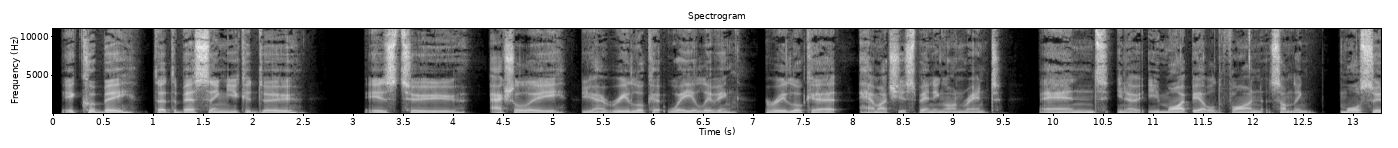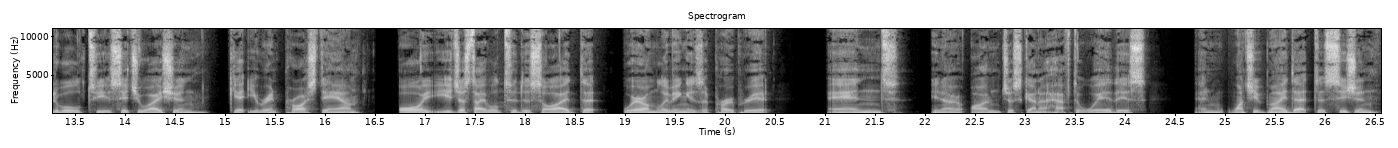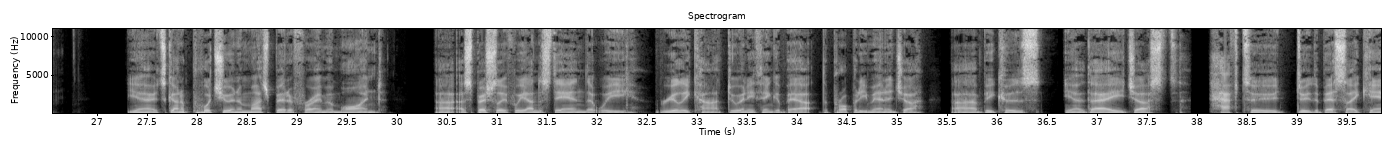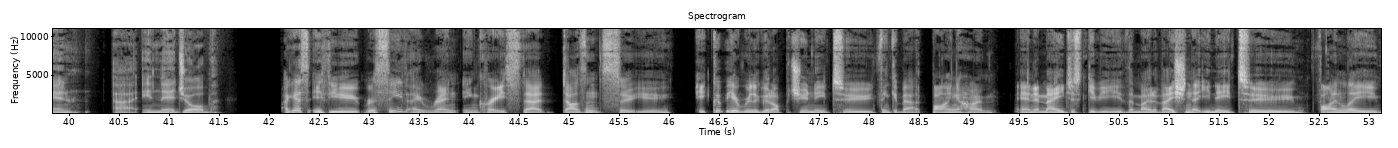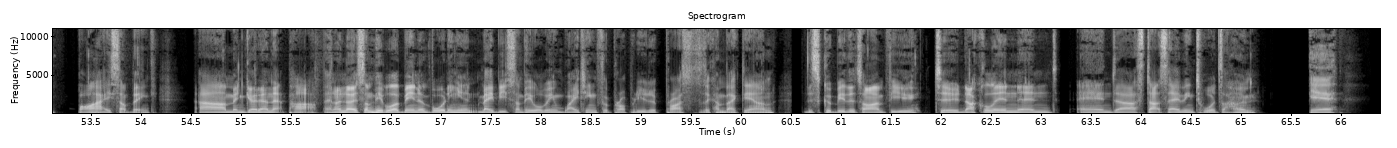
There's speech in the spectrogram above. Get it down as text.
it could be that the best thing you could do is to actually, you know, relook at where you're living, relook at how much you're spending on rent. And, you know, you might be able to find something more suitable to your situation, get your rent price down, or you're just able to decide that where I'm living is appropriate and, you know, I'm just going to have to wear this. And once you've made that decision, you know, it's going to put you in a much better frame of mind uh, especially if we understand that we really can't do anything about the property manager uh, because you know they just have to do the best they can uh, in their job. I guess if you receive a rent increase that doesn't suit you, it could be a really good opportunity to think about buying a home. And it may just give you the motivation that you need to finally buy something um, and go down that path. And I know some people have been avoiding it. Maybe some people have been waiting for property to prices to come back down. This could be the time for you to knuckle in and and uh, start saving towards a home. Yeah,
